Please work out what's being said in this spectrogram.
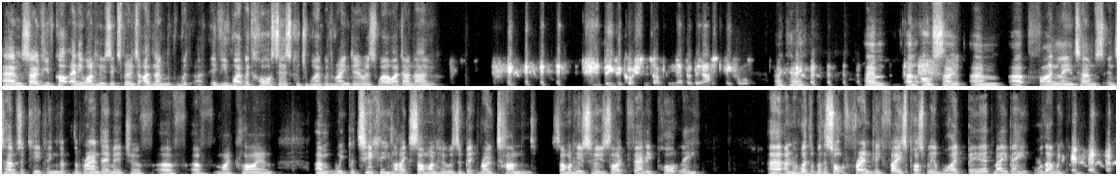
Um, so if you've got anyone who's experienced, I don't know, with, uh, if you've worked with horses, could you work with reindeer as well? I don't know. These are questions I've never been asked before. Okay. um, and also, um, uh, finally, in terms in terms of keeping the, the brand image of of of my client, um, we particularly like someone who is a bit rotund, someone who's who's like fairly portly, uh, and with with a sort of friendly face, possibly a white beard, maybe. Although we,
